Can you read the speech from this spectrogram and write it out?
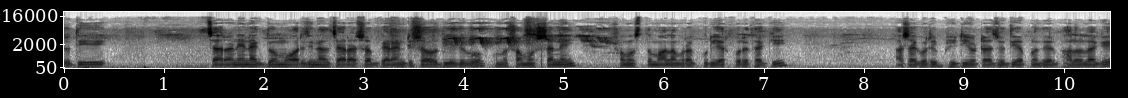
যদি চারা নেন, একদম অরিজিনাল চারা সব গ্যারান্টি সহ দিয়ে দেবো, কোনো সমস্যা নেই। সমস্ত মাল আমরা কুরিয়ার করে থাকি। আশা করি ভিডিওটা যদি আপনাদের ভালো লাগে,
